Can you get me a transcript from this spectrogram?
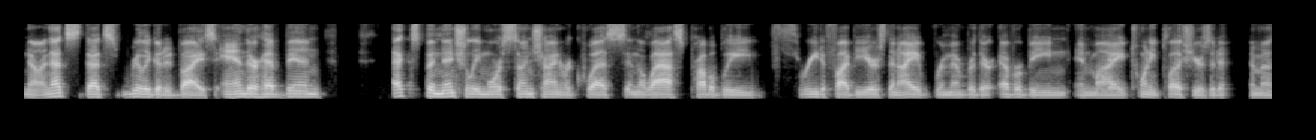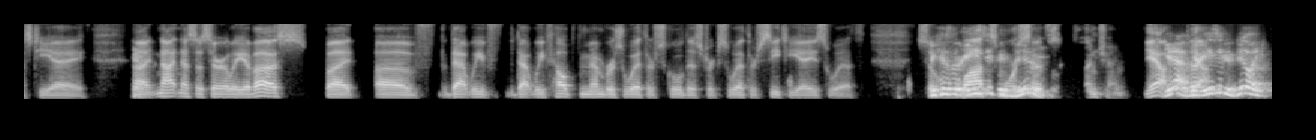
no and that's that's really good advice. And there have been exponentially more sunshine requests in the last probably three to five years than I remember there ever being in my 20 plus years at MSTA. Yeah. Uh, not necessarily of us, but of that we've that we've helped members with or school districts with or CTAs with. So because they're easy to do. sunshine. Yeah. Yeah, they're yeah. easy to do. Like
